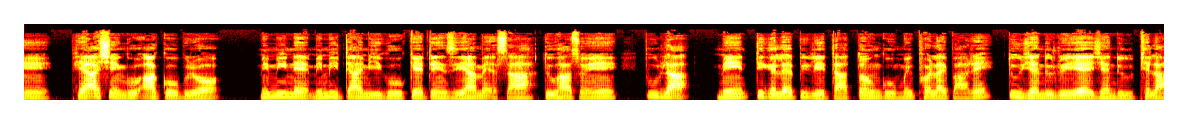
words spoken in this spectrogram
ရင်ဖះရှင်ကိုအားကိုးပြီးတော့မိမိနဲ့မိမိတိုင်းပြည်ကိုကယ်တင်စေရမယ့်အစားသူဟာဆိုရင် ပုလမင်းတိကလက်ပိလေတာ၃ကိုမိတ်ဖွဲ့လိုက်ပါတယ်သူရန်သူတွေရဲ့ရန်သူဖြစ်လာ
